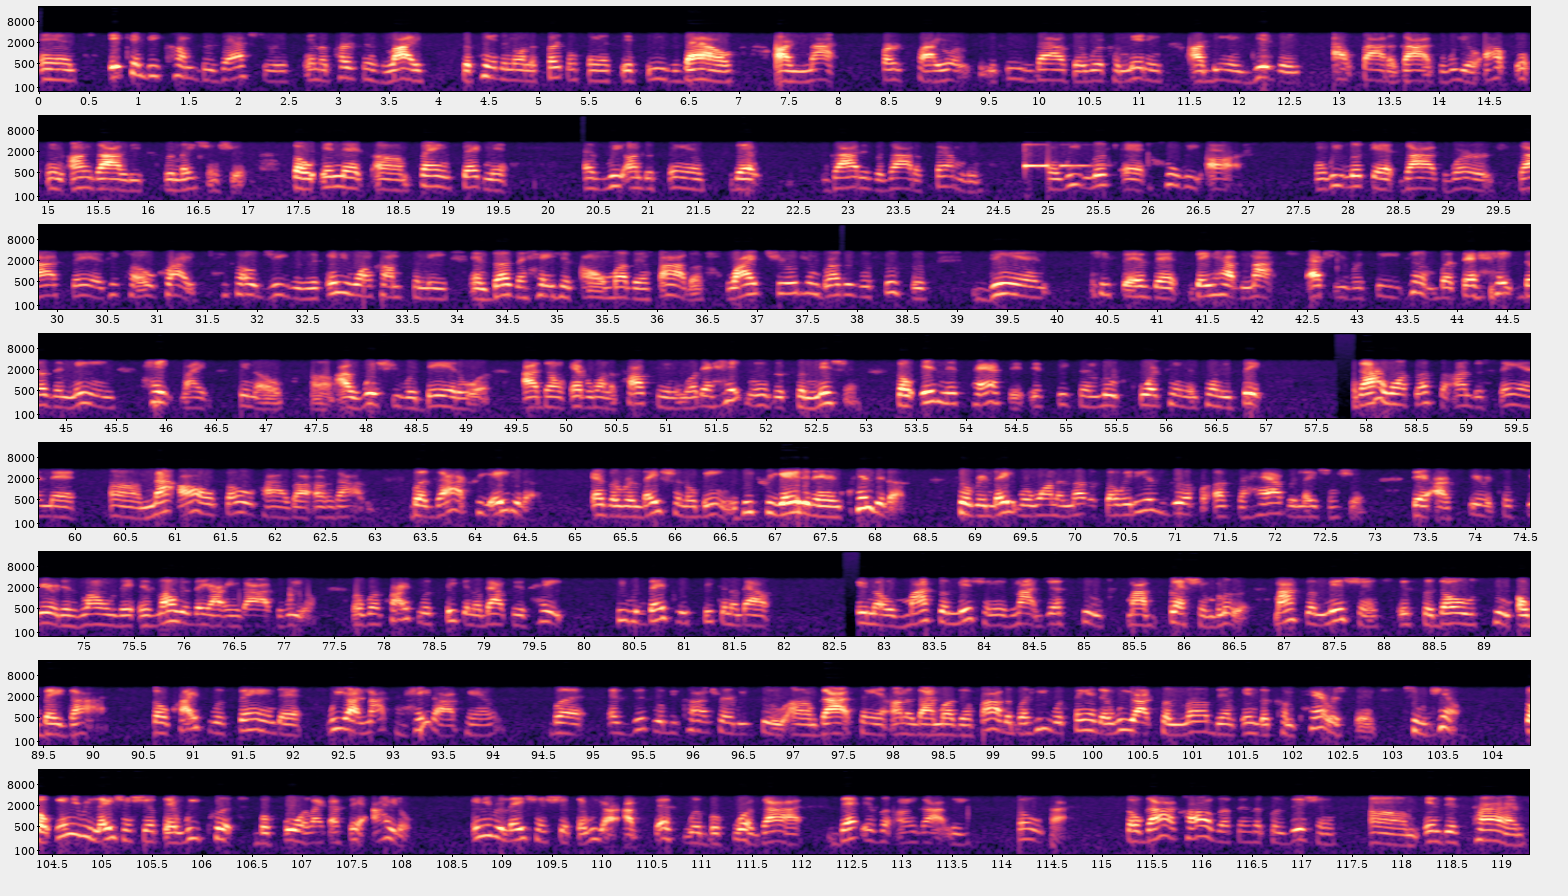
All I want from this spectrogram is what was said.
And it can become disastrous in a person's life depending on the circumstance if these vows are not first priority, if these vows that we're committing are being given outside of God's will, out in, ungodly relationships. So, in that um, same segment, as we understand that God is a God of family, when we look at who we are, when we look at God's word, God says, He told Christ, He told Jesus, if anyone comes to me and doesn't hate his own mother and father, wife, children, brothers, or sisters, then He says that they have not actually received him. But that hate doesn't mean hate like, you know, um, I wish you were dead or I don't ever want to talk to you anymore. That hate means a submission. So in this passage, it speaks in Luke 14 and 26. God wants us to understand that um, not all soul ties are ungodly, but God created us as a relational being. He created and intended us to relate with one another. So it is good for us to have relationships that are spirit to spirit as long as they, as long as they are in God's will. But when Christ was speaking about this hate, he was basically speaking about, you know, my submission is not just to my flesh and blood. My submission is to those who obey God. So Christ was saying that we are not to hate our parents, but as this would be contrary to um, God saying, honor thy mother and father, but he was saying that we are to love them in the comparison to him. So any relationship that we put before, like I said, idol, any relationship that we are obsessed with before God, that is an ungodly soul tie. So God calls us in the position um, in this time.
